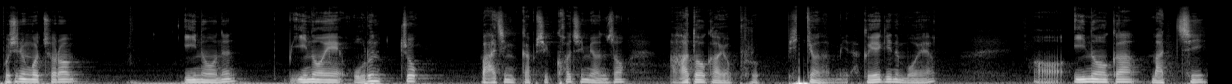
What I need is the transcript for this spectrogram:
보시는 것처럼 inner는 inner의 오른쪽 마진 값이 커지면서 other가 옆으로 비껴납니다. 그 얘기는 뭐예요? 어, inner가 마치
